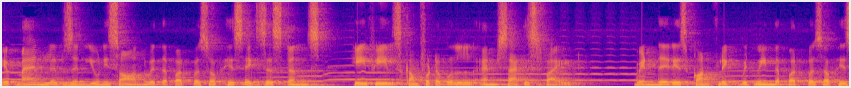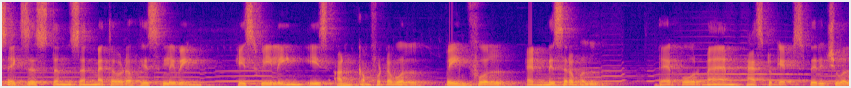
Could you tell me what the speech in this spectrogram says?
If man lives in unison with the purpose of his existence, he feels comfortable and satisfied. When there is conflict between the purpose of his existence and method of his living, his feeling is uncomfortable, painful, and miserable. Therefore, man has to get spiritual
